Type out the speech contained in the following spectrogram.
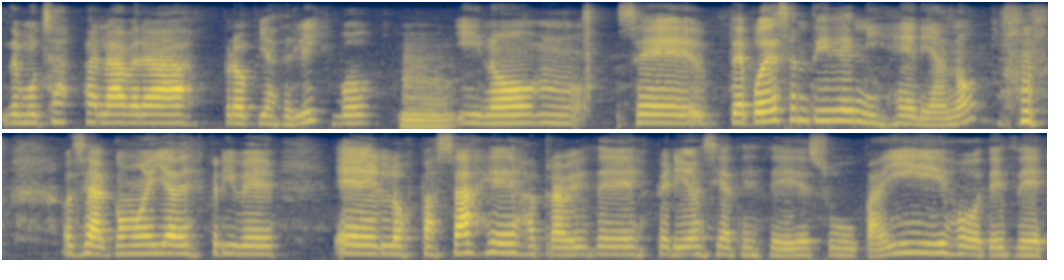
de muchas palabras propias del Igbo mm. y no mm, se te puedes sentir en Nigeria, ¿no? o sea, como ella describe eh, los pasajes a través de experiencias desde su país o desde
